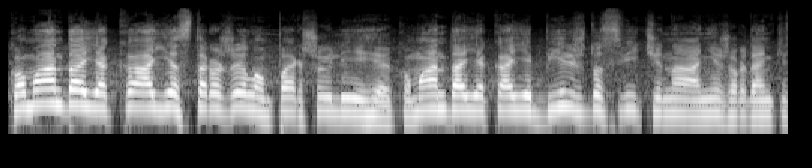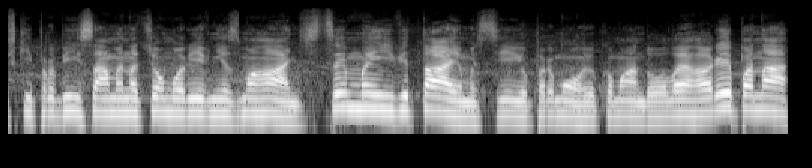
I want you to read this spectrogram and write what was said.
Команда, яка є старожилом першої ліги, команда, яка є більш досвідчена, ніж Орденківський пробій саме на цьому рівні змагань. З цим ми і вітаємо з цією перемогою команду Олега Рипана.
